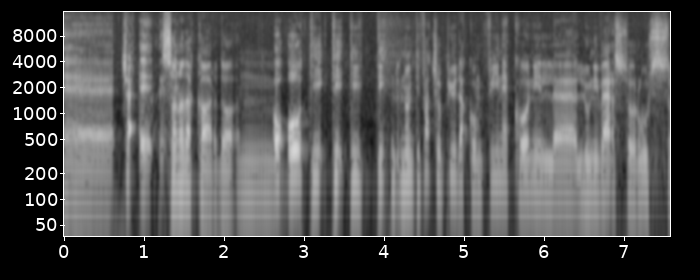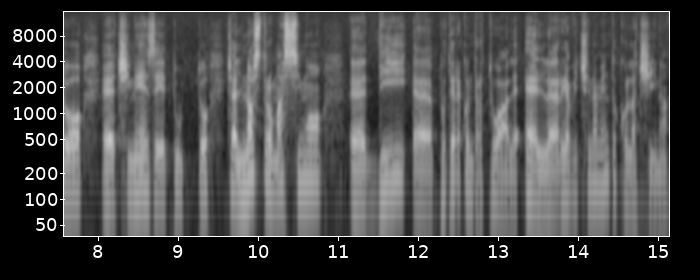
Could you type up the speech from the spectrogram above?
Eh, cioè, eh, Sono d'accordo. Mm, o, o ti- ti- ti- ti- non ti faccio più da confine con il- l'universo russo, eh, cinese e tutto. Cioè, il nostro massimo eh, di eh, potere contrattuale è il riavvicinamento con la Cina.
